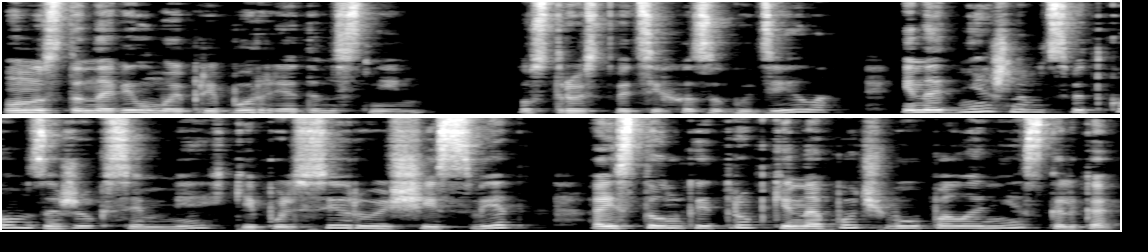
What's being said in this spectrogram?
Он установил мой прибор рядом с ним. Устройство тихо загудело, и над нежным цветком зажегся мягкий пульсирующий свет, а из тонкой трубки на почву упало несколько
